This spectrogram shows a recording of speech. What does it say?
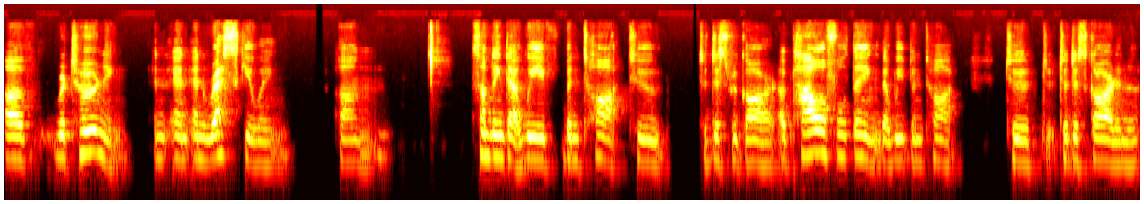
of returning and, and, and rescuing um, something that we've been taught to, to disregard, a powerful thing that we've been taught to, to, to discard in,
